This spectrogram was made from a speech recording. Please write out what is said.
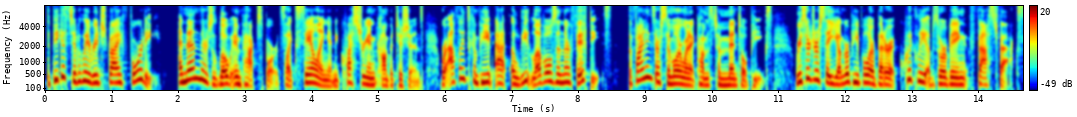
the peak is typically reached by 40. And then there's low impact sports like sailing and equestrian competitions, where athletes compete at elite levels in their 50s. The findings are similar when it comes to mental peaks. Researchers say younger people are better at quickly absorbing fast facts,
